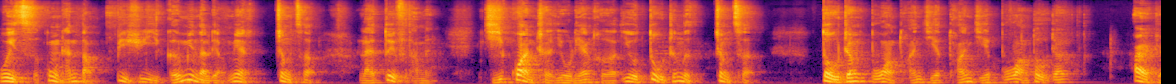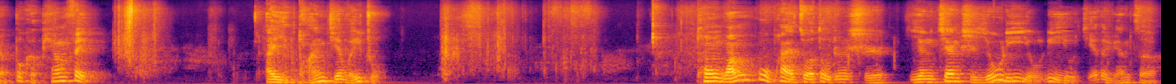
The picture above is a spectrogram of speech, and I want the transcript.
为此共产党必须以革命的两面政策来对付他们，即贯彻又联合又斗争的政策。斗争不忘团结，团结不忘斗争，二者不可偏废，而以团结为主。同顽固派做斗争时，应坚持有理有利有节的原则。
